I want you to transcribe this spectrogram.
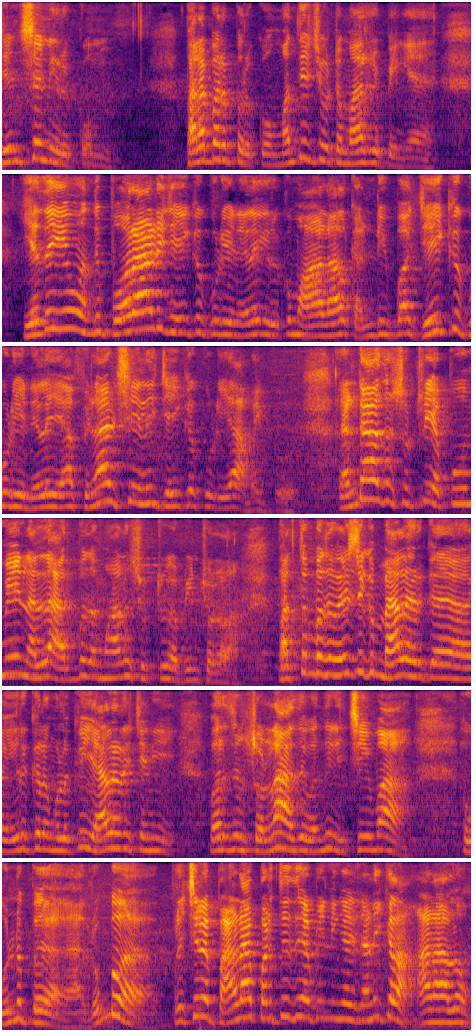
டென்ஷன் இருக்கும் பரபரப்பு இருக்கும். மந்திரிச்சு விட்ட மாதிரி இருப்பீங்க. எதையும் வந்து போராடி ஜெயிக்கக்கூடிய நிலை இருக்கும். ஆனால் கண்டிப்பாக ஜெயிக்கக்கூடிய நிலையாக ஃபினான்ஷியலி ஜெயிக்கக்கூடிய அமைப்பு. ரெண்டாவது சுற்று எப்பவுமே நல்ல அற்புதமான சுற்று அப்படின்னு சொல்லலாம். பத்தொன்பது வயசுக்கு மேலே இருக்க இருக்கிறவங்களுக்கு ஏழரை சனி வருதுன்னு சொன்னால் அது வந்து நிச்சயமாக ஒன்றும் ரொம்ப பிரச்சனை பாடாப்படுத்துது அப்படின்னு நீங்கள் நினைக்கலாம். ஆனாலும்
